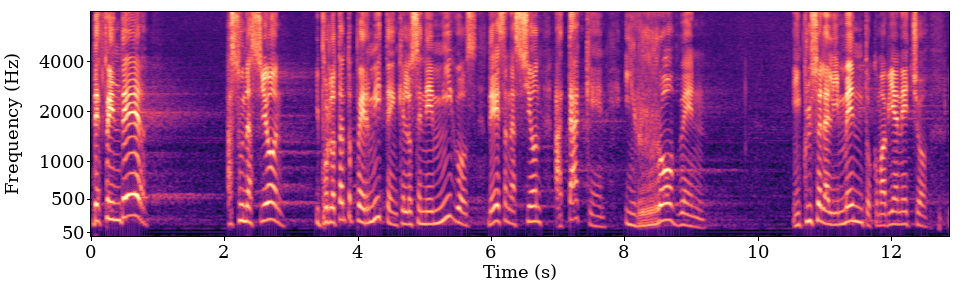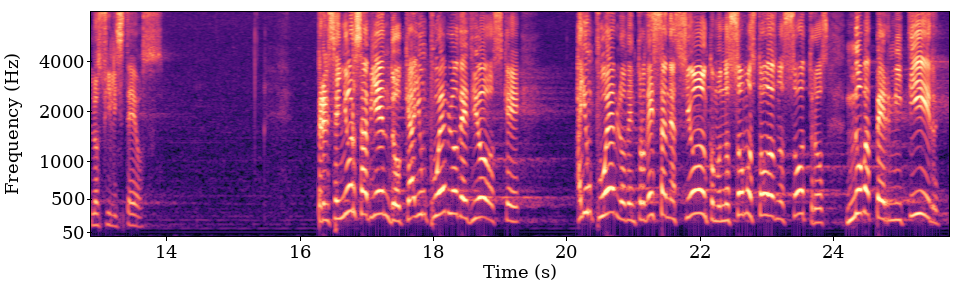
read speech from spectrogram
defender a su nación y por lo tanto permiten que los enemigos de esa nación ataquen y roben incluso el alimento como habían hecho los filisteos. Pero el Señor sabiendo que hay un pueblo de Dios que hay un pueblo dentro de esa nación, como no somos todos nosotros, no va a permitir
